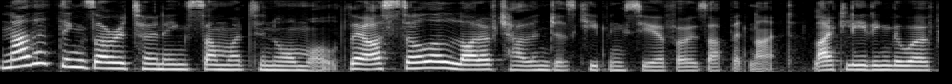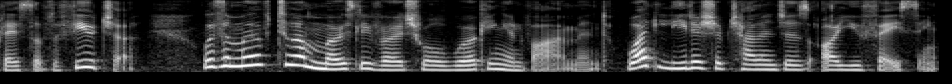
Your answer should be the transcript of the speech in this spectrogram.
Now that things are returning somewhat to normal, there are still a lot of challenges keeping CFOs up at night, like leading the workplace of the future. With a move to a mostly virtual working environment, what leadership challenges are you facing?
